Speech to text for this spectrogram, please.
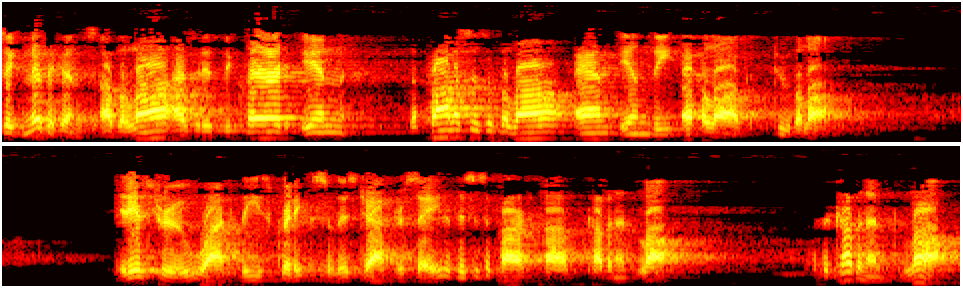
significance of the law as it is declared in the promises of the law and in the epilogue to the law. It is true what these critics of this chapter say that this is a part of covenant law. The covenant law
